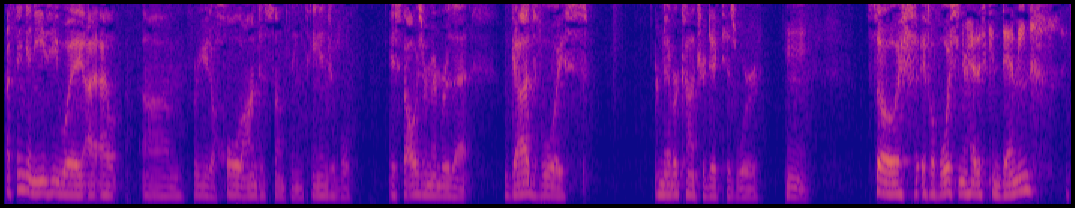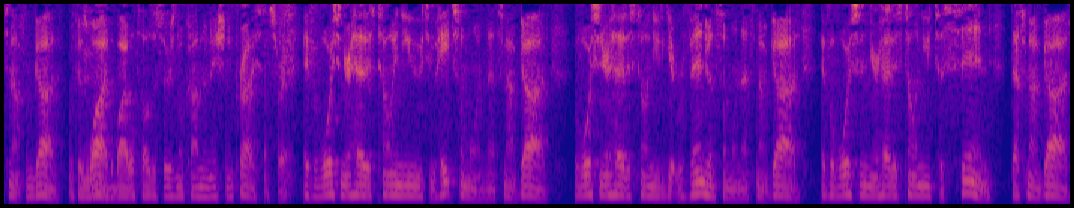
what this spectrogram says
I think an easy way I, I um, for you to hold on to something tangible is to always remember that God's voice never contradict His word. So if if a voice in your head is condemning, it's not from God because why? The Bible tells us there is no condemnation in Christ. That's right. If a voice in your head is telling you to hate someone, that's not God. If a voice in your head is telling you to get revenge on someone, that's not God. If a voice in your head is telling you to sin, that's not God.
